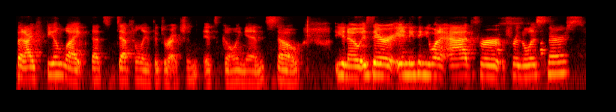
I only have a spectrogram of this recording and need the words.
But I feel like that's definitely the direction it's going in. So, you know, is there anything you want to add for for the listeners?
